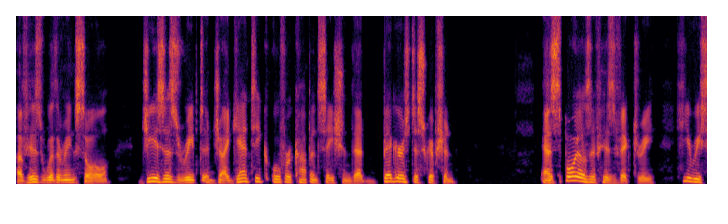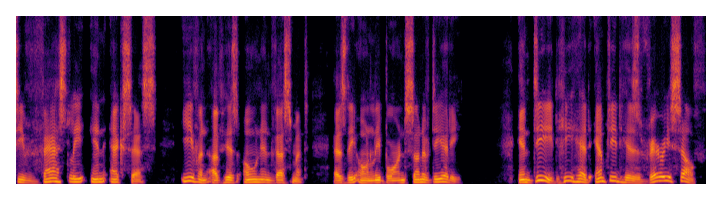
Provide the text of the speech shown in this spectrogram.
of his withering soul, Jesus reaped a gigantic overcompensation that beggars description. As spoils of his victory, he received vastly in excess even of his own investment as the only born Son of Deity. Indeed, he had emptied his very self,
